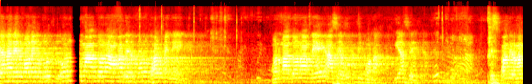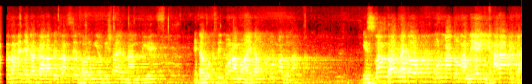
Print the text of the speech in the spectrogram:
জেনারেল বলেন, উন্মাদনা আমাদের কোন ধর্মে নেই। উন্মাদনা নেই, আছে উদ্দীপনা। কি আছে? ইসলামের মাধ্যমে যেটা চালাতে চাচ্ছে ধর্মীয় বিষয়ের নাম দিয়ে, এটা উদ্দীপনা নয়, এটা উন্মাদনা। ইসলাম ধর্মে তো উন্মাদনা নেই, হারাম এটা।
